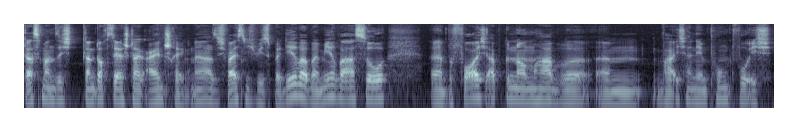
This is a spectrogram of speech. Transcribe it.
dass man sich dann doch sehr stark einschränkt. Ne? Also ich weiß nicht, wie es bei dir war. Bei mir war es so, äh, bevor ich abgenommen habe, ähm, war ich an dem Punkt, wo ich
